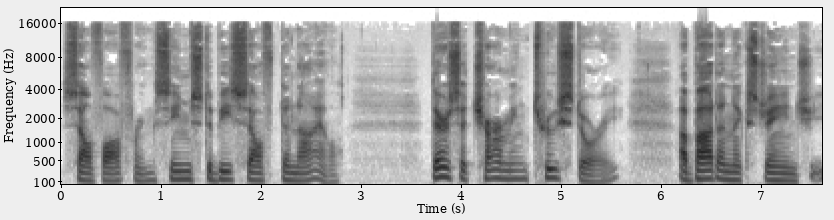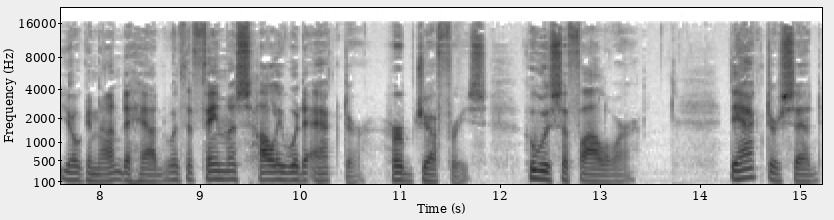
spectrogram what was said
self offering seems to be self denial. There's a charming true story about an exchange Yogananda had with a famous Hollywood actor, Herb Jeffries, who was a follower. The actor said,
